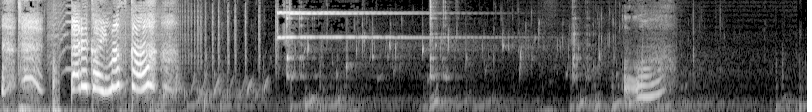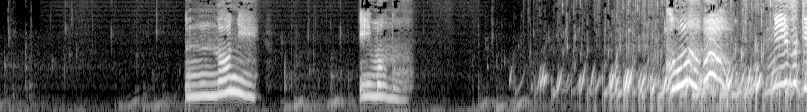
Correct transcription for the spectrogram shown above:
誰かいますか？ん？何？今の？みずき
